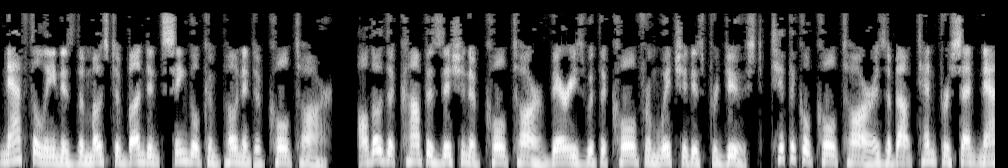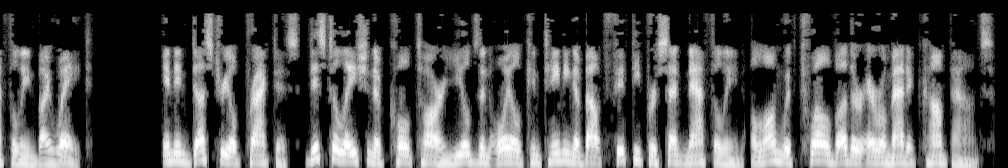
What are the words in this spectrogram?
Naphthalene is the most abundant single component of coal tar. Although the composition of coal tar varies with the coal from which it is produced, typical coal tar is about 10% naphthalene by weight. In industrial practice, distillation of coal tar yields an oil containing about 50% naphthalene, along with 12 other aromatic compounds.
